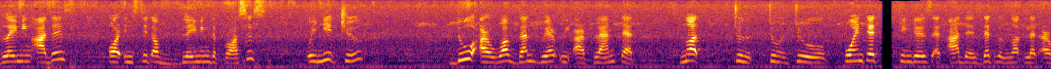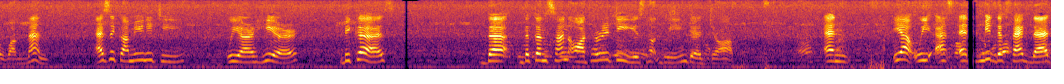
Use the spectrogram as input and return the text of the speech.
blaming others or instead of blaming the process we need to do our work done where we are planted, not to, to, to pointed fingers at others that will not let our work done. As a community, we are here because the, the concerned authority is not doing their job. And yeah, we admit the fact that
